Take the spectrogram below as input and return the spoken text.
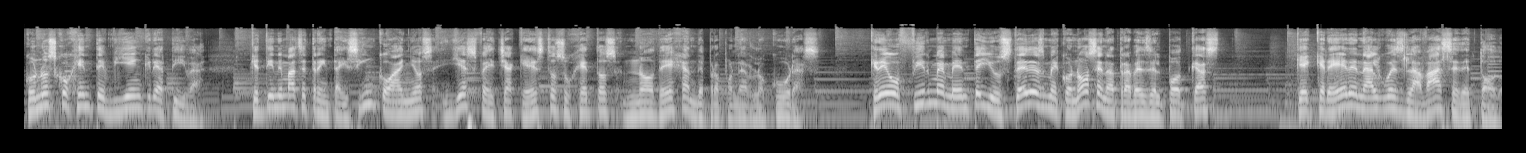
Conozco gente bien creativa que tiene más de 35 años y es fecha que estos sujetos no dejan de proponer locuras. Creo firmemente, y ustedes me conocen a través del podcast, que creer en algo es la base de todo.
